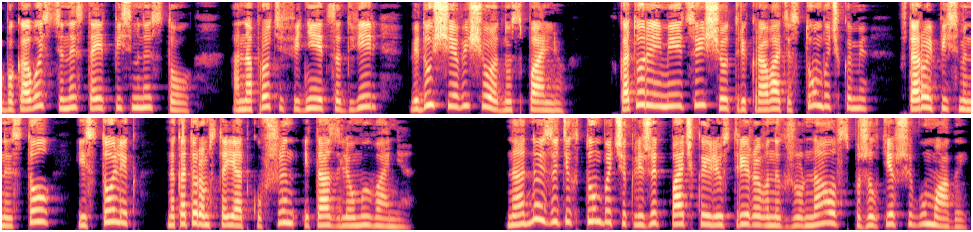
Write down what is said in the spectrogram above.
У боковой стены стоит письменный стол, а напротив виднеется дверь, ведущая в еще одну спальню, в которой имеются еще три кровати с тумбочками, второй письменный стол и столик, на котором стоят кувшин и таз для умывания. На одной из этих тумбочек лежит пачка иллюстрированных журналов с пожелтевшей бумагой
